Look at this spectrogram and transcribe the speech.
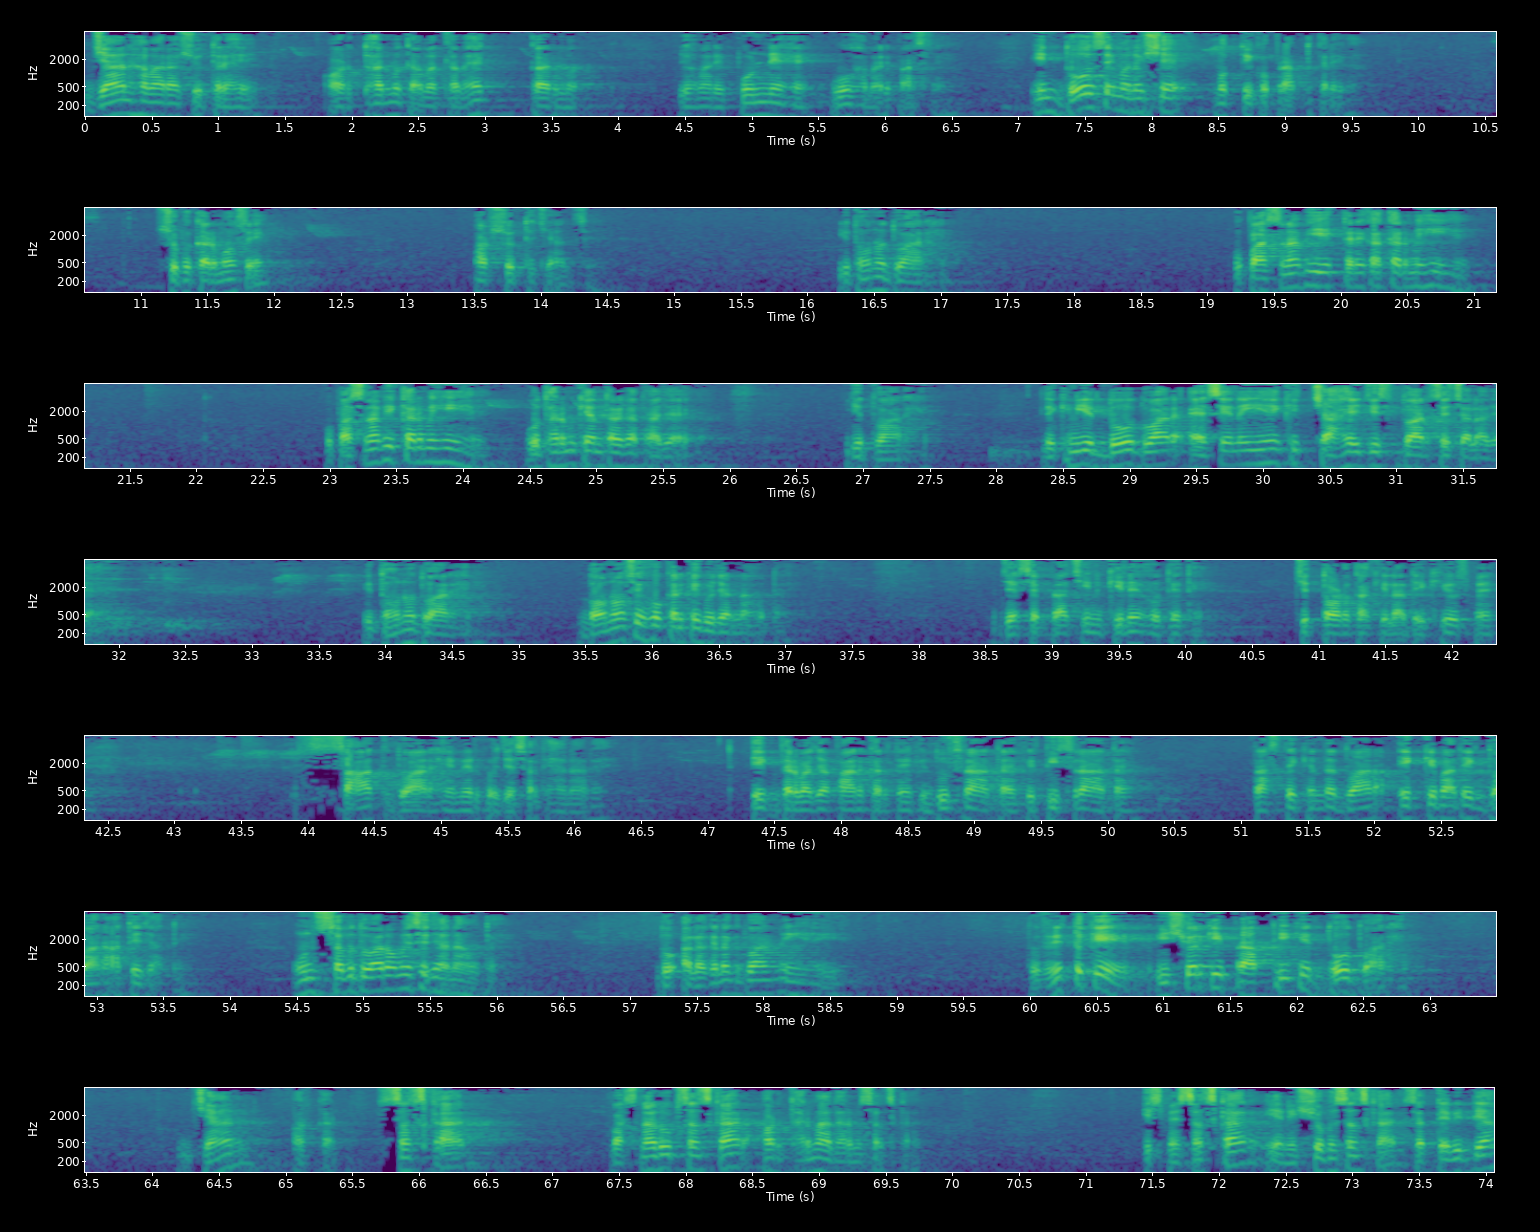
ज्ञान हमारा शुद्ध रहे, और धर्म का मतलब है कर्म। जो हमारे पुण्य है, वो हमारे पास रहे। इन दो से मनुष्य मुक्ति को प्राप्त करेगा। शुभ कर्मों से और शुद्ध ज्ञान से। ये दोनों द्वार हैं। उपासना भी एक तरह का कर्म ही है। उपासना भी कर्म ही है। वो धर्म के अंतर्गत आ जाएगा। ये द्वार है। लेकिन ये दो द्वार ऐसे नहीं है कि चाहे जिस द्वार से चला जाए। ये दोनों द्वार है। दोनों से होकर के गुजरना होता है। जैसे प्राचीन किले होते थे। चित्तौड़ का किला देखिए, उसमें सात द्वार है मेरे को जैसा ध्यान आ रहा है। एक दरवाज़ा पार करते हैं, फिर दूसरा आता है, फिर तीसरा आता है। रास्ते के अंदर द्वार, एक के बाद एक द्वार आते जाते हैं। उन सब द्वारों में से जाना होता है। दो अलग अलग द्वार नहीं है ये। तो रित के, ईश्वर की प्राप्ति के दो द्वार हैं। ज्ञान और कर्म। संस्कार, वसना रूप संस्कार और धर्माधर्म संस्कार। इसमें संस्कार, यानी शुभ संस्कार, सत्य विद्या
